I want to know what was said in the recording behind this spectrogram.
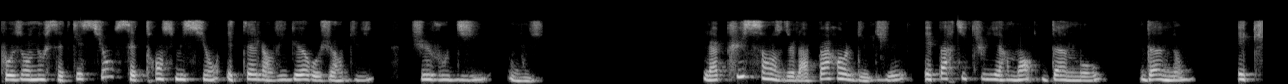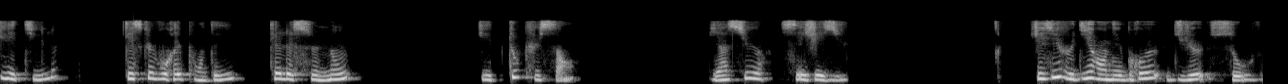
Posons-nous cette question, cette transmission est-elle en vigueur aujourd'hui? Je vous dis oui. La puissance de la parole de Dieu est particulièrement d'un mot, d'un nom. Et qui est-il? Qu'est-ce que vous répondez? Quel est ce nom qui est tout puissant Bien sûr, c'est Jésus. Jésus veut dire en hébreu Dieu sauve.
